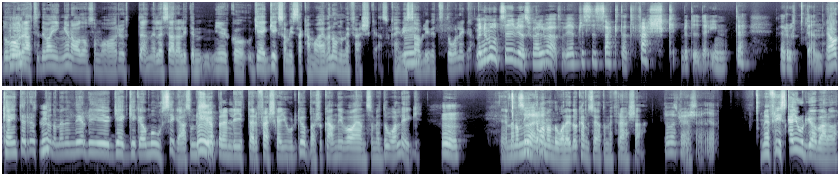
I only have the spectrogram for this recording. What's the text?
Då var Mm. det att det var ingen av dem som var rutten eller så här lite mjuk och, och geggig som vissa kan vara, även om de är färska. Så kan ju vissa Mm. ha blivit dåliga. Men nu motsäger vi oss själva, för vi har precis sagt att färsk betyder inte rutten. Ja, okej, inte rutten Mm. men en del blir ju geggiga och mosiga. Så om du Mm. köper en liter färska jordgubbar så kan det ju vara en som är dålig. Mm, Eh, Men om Så det inte var någon dålig, då kan du säga att de är fräscha. de är fräscha. Ja. Men friska jordgubbar då?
